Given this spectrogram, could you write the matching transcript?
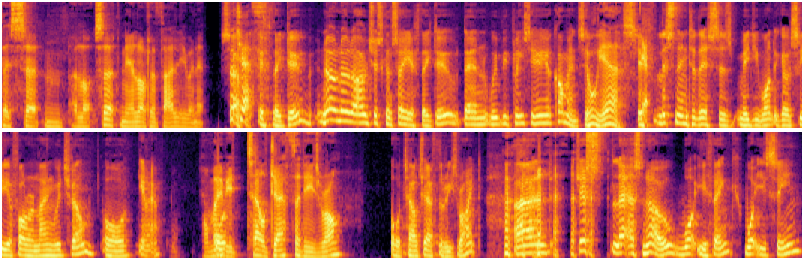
there's certain a lot certainly a lot of value in it. So, Jeff. if they do, no, no, no, I was just going to say if they do, then we'd be pleased to hear your comments. If, Oh, yes. If listening to this has made you want to go see a foreign language film, or, you know, Or maybe tell Jeff that he's wrong. or tell Jeff that he's right, and just let us know what you think, what you've seen,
